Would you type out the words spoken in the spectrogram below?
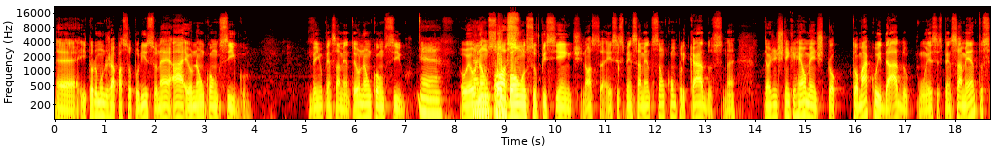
é, e todo mundo já passou por isso, né? Ah, eu não consigo. Vem o pensamento, eu não consigo. É, Ou eu eu não, não sou posso. bom o suficiente. Nossa, esses pensamentos são complicados, né? Então a gente tem que realmente to- tomar cuidado com esses pensamentos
